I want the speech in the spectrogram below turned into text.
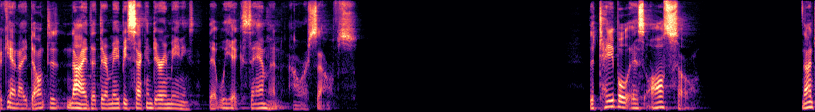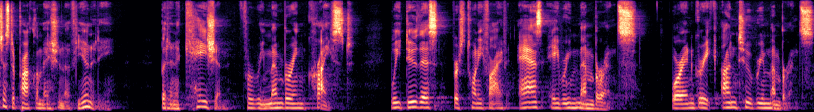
Again, I don't deny that there may be secondary meanings that we examine ourselves. The table is also not just a proclamation of unity, but an occasion for remembering Christ. We do this, verse 25, as a remembrance, or in Greek, unto remembrance.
